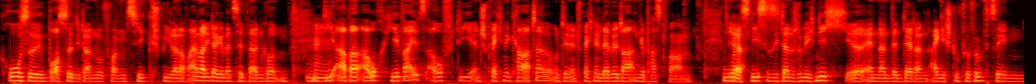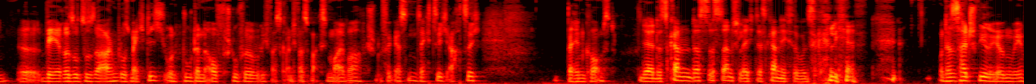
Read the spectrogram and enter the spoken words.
große Bosse, die dann nur von zig Spielern auf einmal niedergemetzelt werden konnten, Mhm. die aber auch jeweils auf die entsprechende Karte und den entsprechenden Level da angepasst waren. Und das ließe sich dann natürlich nicht äh, ändern, wenn der dann eigentlich Stufe 15 äh, wäre, sozusagen, bloß mächtig, und du dann auf Stufe, ich weiß gar nicht, was maximal war, hab ich schon vergessen, 60, 80, dahin kommst. Ja, das kann, das ist dann schlecht, das kann nicht so gut skalieren. Und das ist halt schwierig irgendwie.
